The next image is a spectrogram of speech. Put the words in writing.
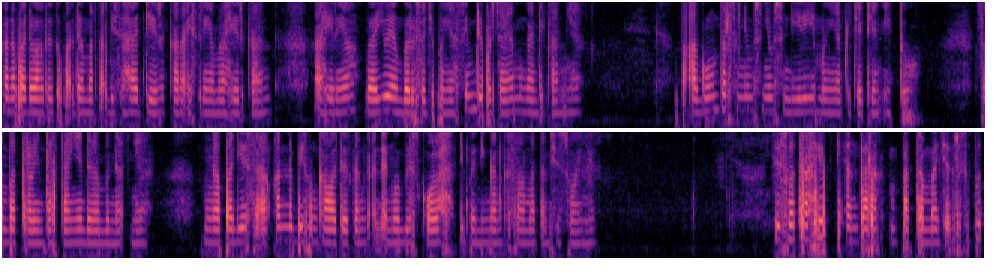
karena pada waktu itu Pak Damar tak bisa hadir karena istrinya melahirkan, akhirnya Bayu yang baru saja punya SIM dipercaya menggantikannya. Pak Agung tersenyum-senyum sendiri mengingat kejadian itu. Sempat terlintas tanya dalam benaknya, mengapa dia seakan lebih mengkhawatirkan keadaan mobil sekolah dibandingkan keselamatan siswanya. Siswa terakhir di antara empat remaja tersebut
